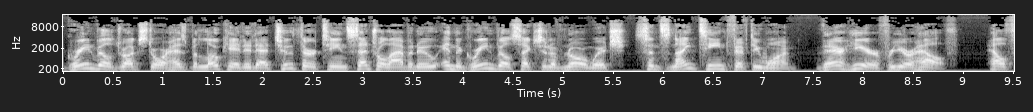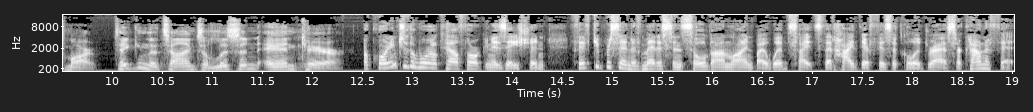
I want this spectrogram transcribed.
Greenville Drugstore has been located at 213 Central Avenue in the Greenville section of Norwich since 1951. They're here for your health. Health Mart, taking the time to listen and care. According to the World Health Organization, 50% of medicines sold online by websites that hide their physical address are counterfeit.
